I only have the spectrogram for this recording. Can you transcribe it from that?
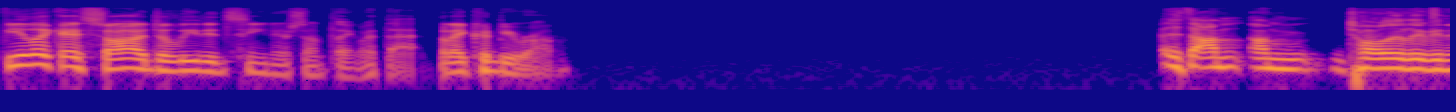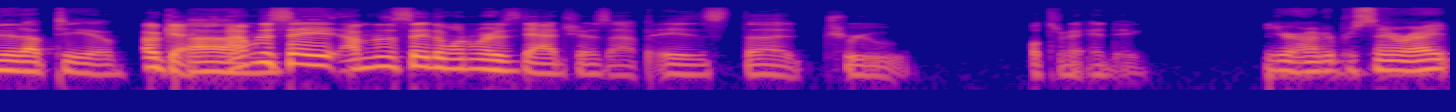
feel like I saw a deleted scene or something with that but I could be wrong It's, I'm I'm totally leaving it up to you. okay I'm Um, gonna say I'm gonna say the one where his dad shows up is the true alternate ending You're 100% right.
